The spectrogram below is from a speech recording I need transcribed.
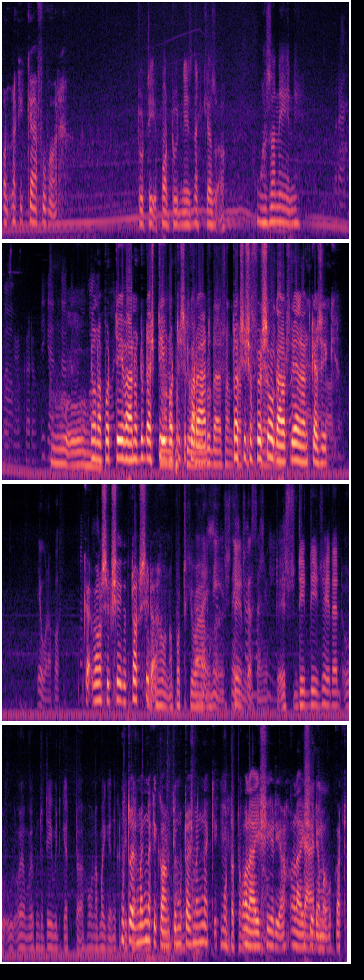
Pont nekik kell fuvar. Tuti, pont úgy néznek ki az a... Az a néni. Ó. Jó napot kívánok, Dudás Tibor. Dudás Antal Taxisofőr szolgálatra jelentkezik. Jó napot. Van szükségük taxira? Jó napot kívánok. Nincs, nincs, Tényleg. köszönjük. És DJ Red olyan vagyok, mint a David Guetta, holnap megjelenik a Mutasd meg nekik, Antti, mutasd meg nekik. Mutatom. Alá is írja, alá is írja magukat.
